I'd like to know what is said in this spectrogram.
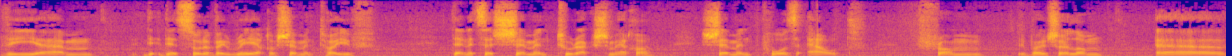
The um, th- there's sort of a reach of Shemen Toiv. Then it says Shemen Turak Shmecha. Shemen pours out from the Rebbein Shalom uh,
